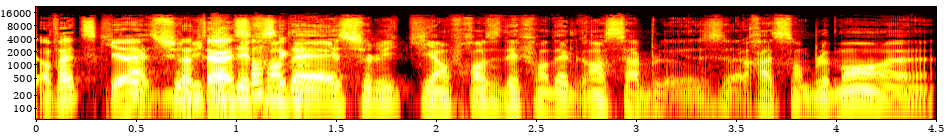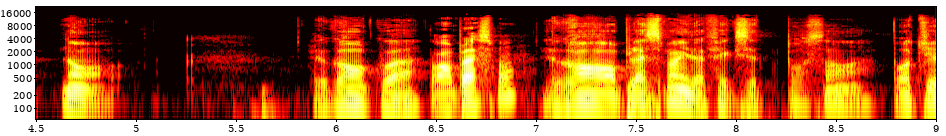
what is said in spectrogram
en fait, ce qui est Ah, intéressant, c'est celui qui en France défendait le grand euh, rassemblement, euh, non. Le grand quoi? Remplacement. Le grand remplacement, il a fait que 7%. hein. Bon, tu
